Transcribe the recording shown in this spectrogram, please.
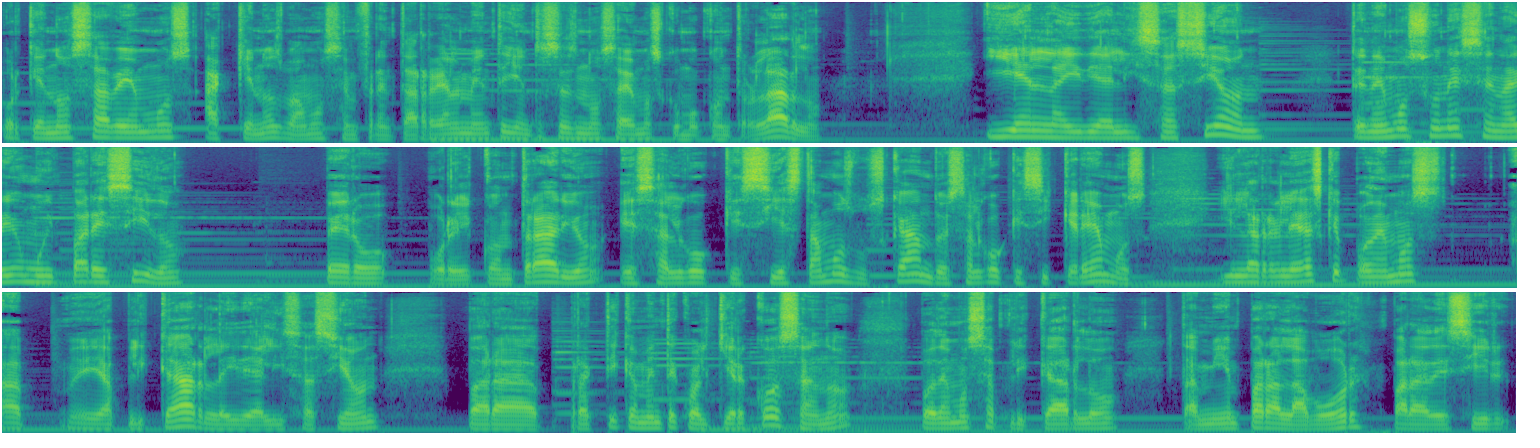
porque no sabemos a qué nos vamos a enfrentar realmente y entonces no sabemos cómo controlarlo. Y en la idealización tenemos un escenario muy parecido, pero por el contrario es algo que sí estamos buscando, es algo que sí queremos. Y la realidad es que podemos eh, aplicar la idealización para prácticamente cualquier cosa, ¿no? Podemos aplicarlo también para labor, para decir,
